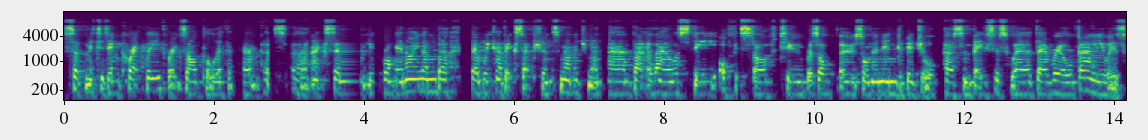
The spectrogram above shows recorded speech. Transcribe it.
submitted incorrectly. For example, if a parent puts uh, accidentally wrong NI number, then we have exceptions management, and that allows the office staff to resolve those on an individual person basis where their real value is.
